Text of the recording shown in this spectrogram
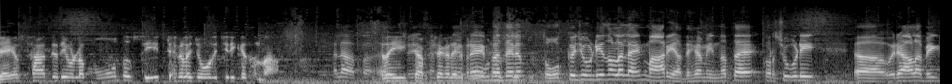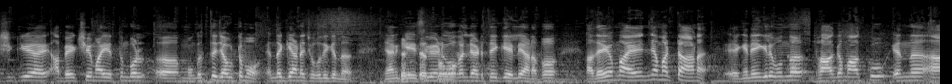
ജയസാധ്യതയുള്ള മൂന്ന് സീറ്റുകൾ ചോദിച്ചിരിക്കുന്നതാണ് അല്ല അപ്പൊ, അത് ഈ ചർച്ചകളിൽ ഇപ്പൊ എന്തായാലും തോക്ക് ചൂണ്ടി എന്നുള്ള ലൈൻ മാറി. അദ്ദേഹം ഇന്നത്തെ കുറച്ചുകൂടി ഒരാൾ അപേക്ഷിക്കുക അപേക്ഷയുമായി എത്തുമ്പോൾ മുഖത്ത് ചവിട്ടുമോ എന്നൊക്കെയാണ് ചോദിക്കുന്നത്. ഞാൻ കെ സി വേണുഗോപാലിന്റെ അടുത്തേക്ക് അല്ലെയാണ് അപ്പോൾ അദ്ദേഹം അയഞ്ഞ മട്ടാണ്. എങ്ങനെയെങ്കിലും ഒന്ന് ഭാഗമാക്കൂ എന്ന് ആ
